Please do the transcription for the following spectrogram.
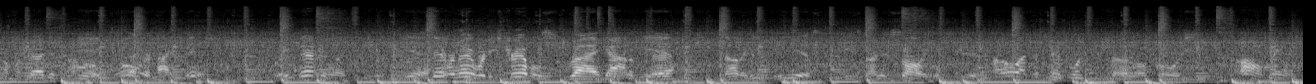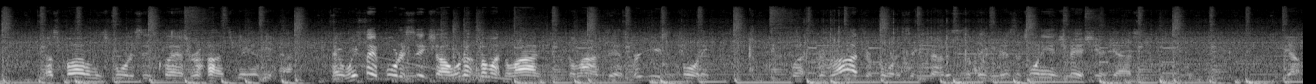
I'm try this again. That's a nice fish. Leave that one. You Yeah. never know where these trebles Right. got him. Yeah. No, but he, he is. He's, I just saw him. Oh, I just missed one. No, of course. Oh man, that's fun on these four to six class rods, man. Yeah. And when we say four to six, y'all, we're not talking about the line, the line test. We're using 20, but the rods are four to six pounds. This is a big, this is a 20 inch fish here, guys. Yep,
